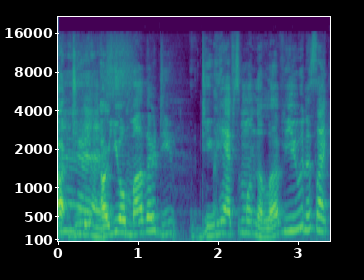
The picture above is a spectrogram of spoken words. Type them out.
are, you, Yes. are you a mother? Do you do you have someone to love you? And it's like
